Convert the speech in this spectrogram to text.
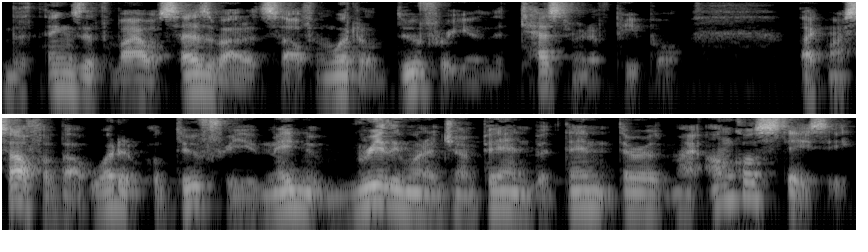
the things that the Bible says about itself and what it'll do for you and the testament of people like myself about what it will do for you made me really want to jump in. But then there was my uncle Stacy,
